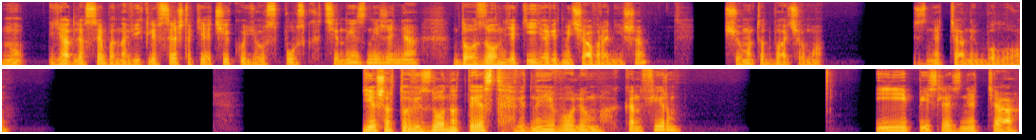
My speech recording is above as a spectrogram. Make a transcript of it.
Ну, я для себе на віклі все ж таки очікую спуск ціни зниження до зон, які я відмічав раніше. Що ми тут бачимо? Зняття не було. Є шартові зона, тест, від неї волюм confirm. І після зняття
